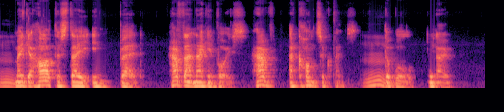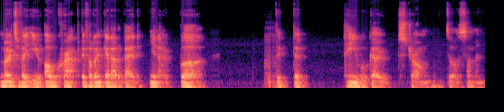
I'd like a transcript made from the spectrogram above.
Mm. Make it hard to stay in bed. Have that nagging voice. Have a consequence Mm. that will, you know, motivate you. Oh crap! If I don't get out of bed, you know, blah, the the tea will go strong or something.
